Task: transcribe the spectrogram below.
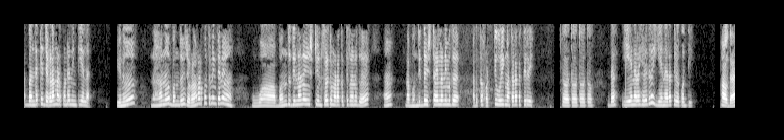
ಬಂದಕ್ಕೆ ಜಗಳ ಮಾಡ್ಕೊಂಡೆ ನಿಂತಿಯಲ್ಲ. ಏನು? ನಾನು ಬಂದು ಜಗಳ ಮಾಡ್ಕೊಂತ ನಿಂತೇನೆ? ವಾ ಬಂದು ದಿನಾನೇ ಇಷ್ಟು ಇನ್ಸಲ್ಟ್ ಮಾಡಕತ್ತೀರಿ ನನಗೆ ಹಾ? ನಾ ಬಂದಿದ್ದೆ ಇಷ್ಟ ಇಲ್ಲ ನಿಮಗೆ. ಅದಕ್ಕೆ ಹೊಟ್ಟಿ ಊರಿಗೆ ಮಾತಾಡಕತ್ತೀರಿ. ತೋ ತೋ ತೋ ತೋ. ದ ಏನಾರ ಹೇಳಿದ್ರೆ ಏನಾರ ತಿಳ್ಕೊಂತಿ. ಹೌದಾ?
